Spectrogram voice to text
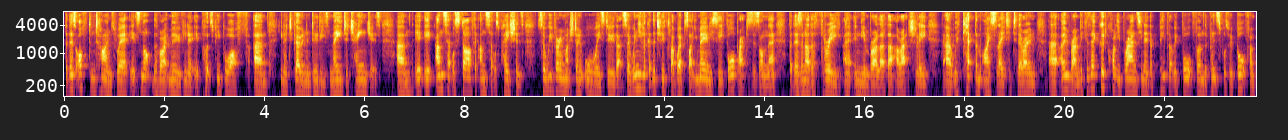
but there's often times where it's not the right move. You know, it puts people off. Um, you know, to go in and do these major changes. Um, it, it unsettles staff. It unsettles patients. So we very much don't always do that. So when you look at the Tooth Club website, you may only see four practices on there, but there's another three uh, in the umbrella that are actually uh, we've kept them isolated to their own uh, own brand because they're good quality brands. You know, the people that we've bought from, the principals we've bought from,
